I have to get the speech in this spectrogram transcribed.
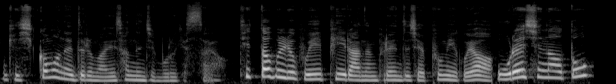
이렇게 시꺼먼 애들을 많이 샀는지 모르겠어요. TWVP라는 브랜드 제품이고요. 오래 신어도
